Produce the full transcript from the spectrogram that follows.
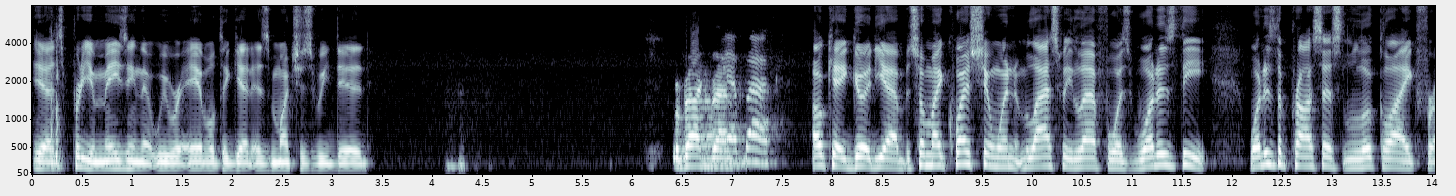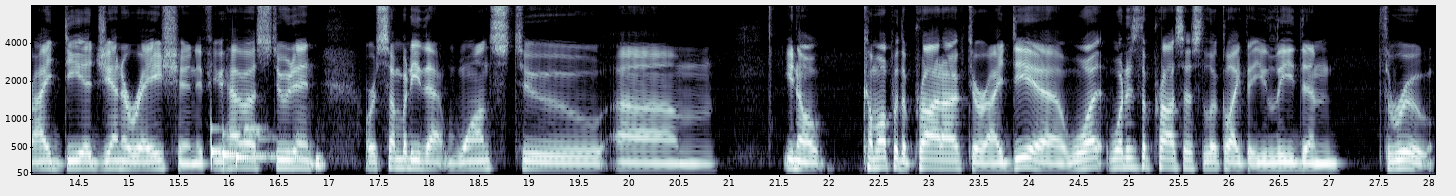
Yeah, it's pretty amazing that we were able to get as much as we did. We're back, Ben. Yeah, back. Okay, good. Yeah. So my question when last we left was what is the what does the process look like for idea generation? If you have a student or somebody that wants to, um, you know, come up with a product or idea, what what does the process look like that you lead them through?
